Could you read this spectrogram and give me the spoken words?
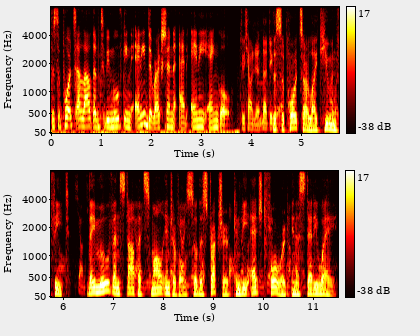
The supports allow them to be moved in any direction at any angle. The supports are like human feet. They move and stop at small intervals so the structure can be edged forward in a steady way.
